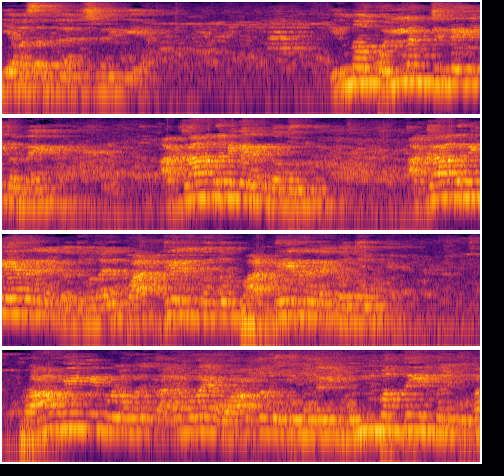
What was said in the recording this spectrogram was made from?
ഈ അവസരത്തിൽ അനുസ്മരിക്കുകയാണ്. ഇന്ന് കൊല്ലം ജില്ലയിൽ തന്നെ അക്കാദമിക രംഗത്തും അക്കാദമികേതര രംഗത്തും അതായത് പാഠ്യരംഗത്തും പാഠ്യേതര രംഗത്തും പ്രാവീണ്യമുള്ള ഒരു തലമുറയെ വാർത്തെടുക്കുന്നതിൽ മുൻപന്തിയിൽ നിൽക്കുന്ന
